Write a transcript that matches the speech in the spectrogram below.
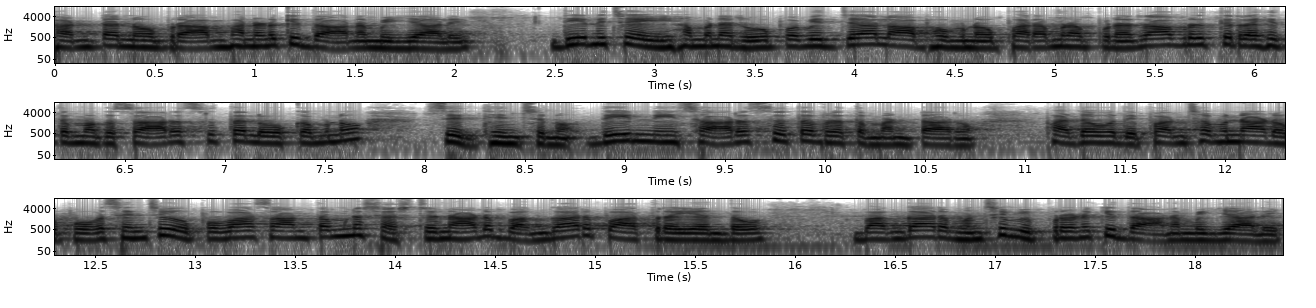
గంటను బ్రాహ్మణుడికి దానమియ్యాలి. దీనిచే ఇహమున రూప విద్యా లాభమును పరమున పునరావృత్తి రహితమగు సారస్వత లోకమును సిద్ధించును. దీన్ని సారస్వత వ్రతం అంటారు పదవది పంచమి నాడు ఉపవసించి ఉపవాసాంతమున షష్ఠి నాడు బంగారు పాత్ర ఎందు బంగారం ఉంచి విప్రునికి దానమియ్యాలి.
